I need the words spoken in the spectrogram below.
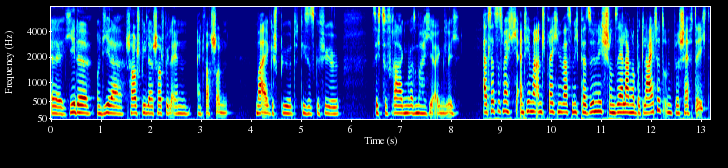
äh, jede und jeder Schauspieler, Schauspielerin einfach schon mal gespürt, dieses Gefühl, sich zu fragen, was mache ich hier eigentlich? Als letztes möchte ich ein Thema ansprechen, was mich persönlich schon sehr lange begleitet und beschäftigt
